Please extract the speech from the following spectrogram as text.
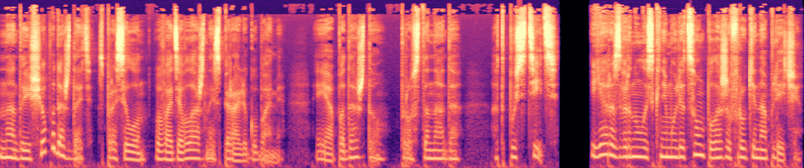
«Надо еще подождать?» – спросил он, выводя влажные спирали губами. «Я подожду. Просто надо отпустить». Я развернулась к нему лицом, положив руки на плечи.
